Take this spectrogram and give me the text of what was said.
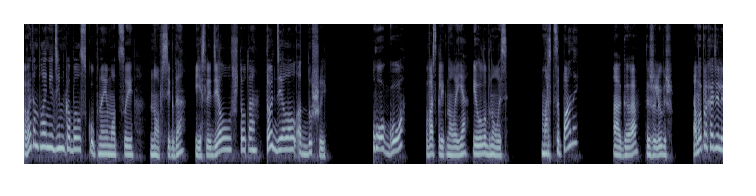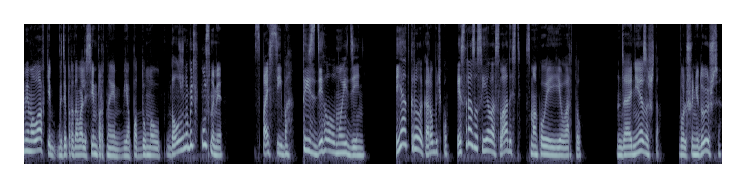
В этом плане Димка был скуп на эмоции, но всегда, если делал что-то, то делал от души. «Ого!» — воскликнула я и улыбнулась. «Марципаны?» «Ага, ты же любишь. А мы проходили мимо лавки, где продавались импортные. Я подумал, должны быть вкусными». «Спасибо, ты сделал мой день». Я открыла коробочку и сразу съела сладость, смакуя ее во рту. «Да не за что. Больше не дуешься?»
